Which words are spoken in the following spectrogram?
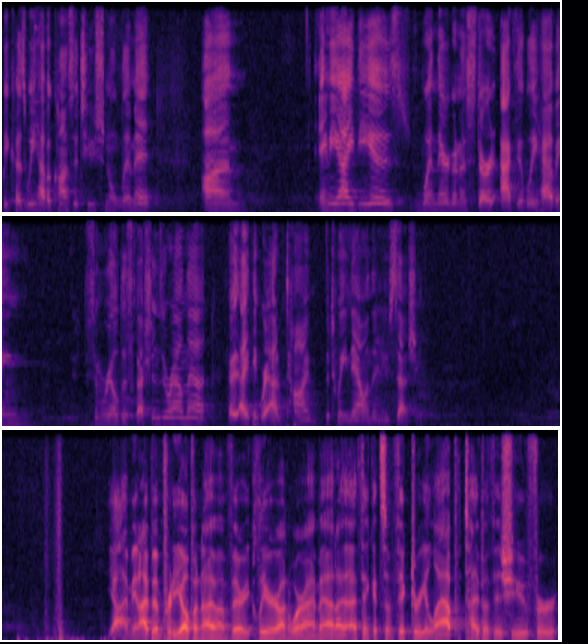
because we have a constitutional limit. Um, any ideas when they're going to start actively having some real discussions around that? I, I think we're out of time between now and the new session. Yeah, I mean, I've been pretty open. I'm very clear on where I'm at. I, I think it's a victory lap type of issue for,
